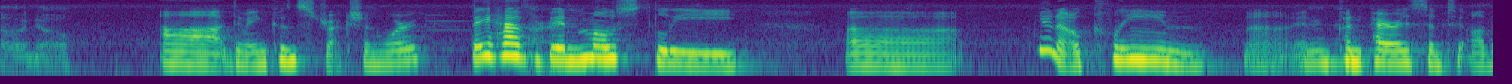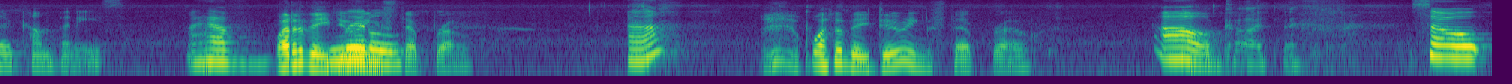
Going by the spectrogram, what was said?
Oh no. uh, doing construction work. They have Alright. been mostly, uh, you know, clean uh, Mm-hmm. in comparison to other companies. I have, What are they doing, Little- Step Bro? huh? What are they doing, Step Bro? Oh, God. So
